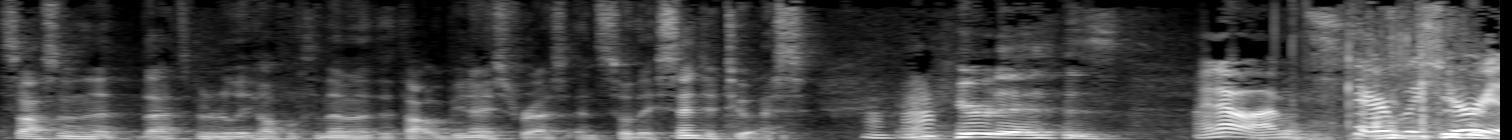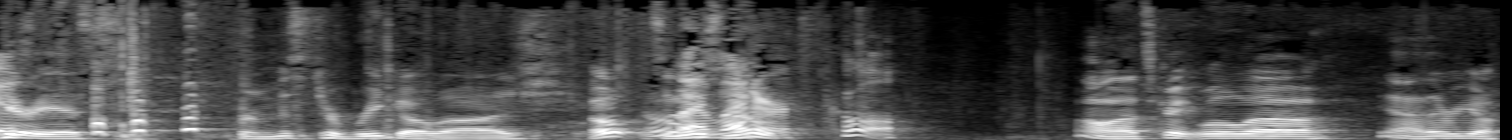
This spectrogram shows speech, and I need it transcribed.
saw something that, that's been really helpful to them that they thought would be nice for us, and so they sent it to us. And here it is. I know, I'm Let's- terribly I'm super curious. curious. from Mr. Bricolage. Oh, it's Ooh, a nice a letter. note. Cool. Oh, that's great. Well, uh, yeah, there we go.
